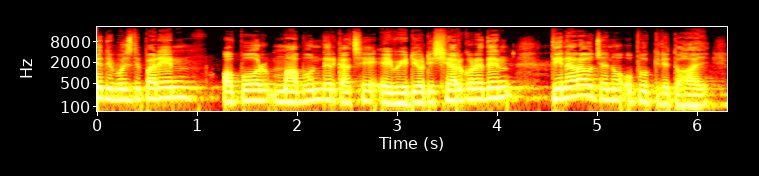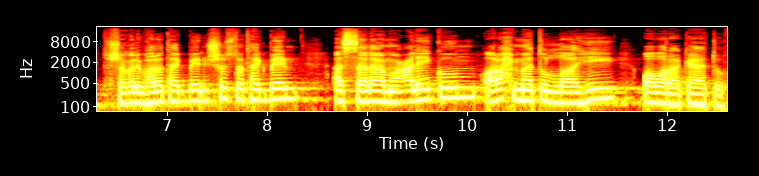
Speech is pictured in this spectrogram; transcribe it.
যদি বুঝতে পারেন অপর মা বোনদের কাছে এই ভিডিওটি শেয়ার করে দেন। তিনারাও যেন উপকৃত হয়। তো সকলে ভালো থাকবেন, সুস্থ থাকবেন। আসসালামু আলাইকুম ওরহমতুল্লাহি ওবরাকাতুহ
